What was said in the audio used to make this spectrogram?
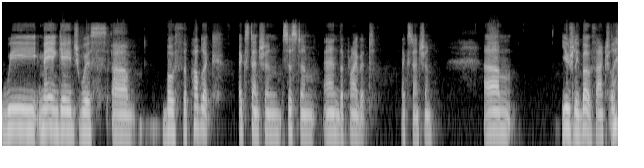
we may engage with um, both the public extension system and the private extension. Um, usually both, actually.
